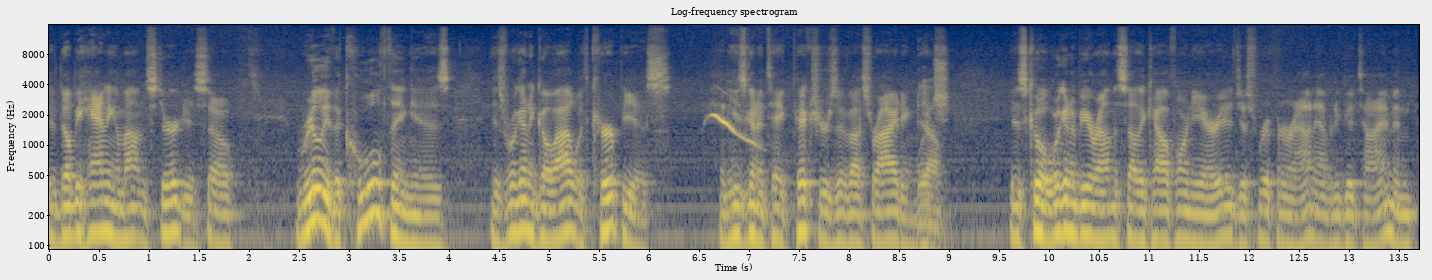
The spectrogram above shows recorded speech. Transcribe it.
they'll be handing them out in Sturgis. So really the cool thing is is we're going to go out with Kirpius and he's going to take pictures of us riding, Yeah. Which is cool. We're going to be around the Southern California area just ripping around, having a good time and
